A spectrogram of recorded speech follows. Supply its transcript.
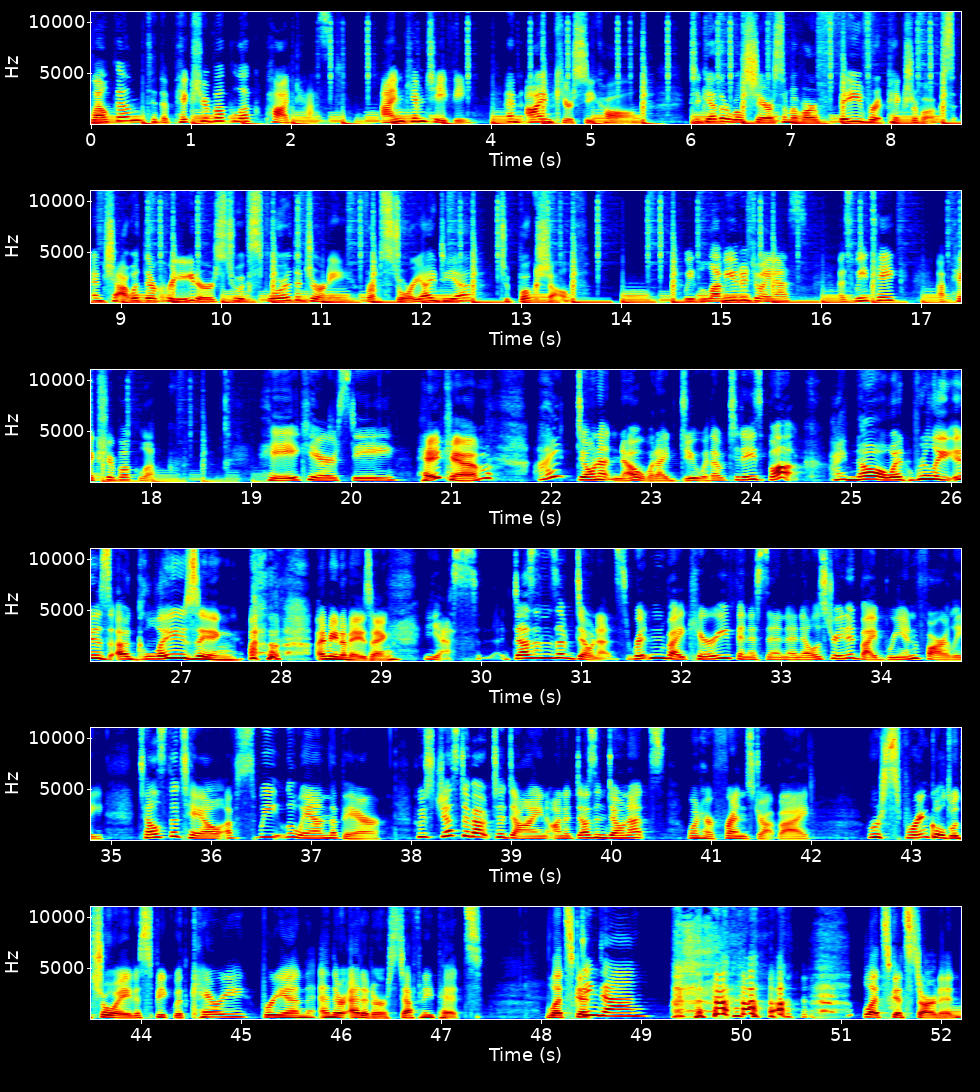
Welcome to the Picture Book Look podcast. I'm Kim Chaffee. And I'm Kirsty Call. Together, we'll share some of our favorite picture books and chat with their creators to explore the journey from story idea to bookshelf. We'd love you to join us as we take a picture book look. Hey, Kirsty. Hey, Kim. I do not know what I'd do without today's book. I know, it really is a glazing. I mean, amazing. Yes, Dozens of Donuts, written by Carrie Finison and illustrated by Brianne Farley, tells the tale of sweet Luann the bear, who's just about to dine on a dozen donuts when her friends drop by. We're sprinkled with joy to speak with Carrie, Brianne, and their editor, Stephanie Pitts. Let's get Ding dong. Let's get started.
